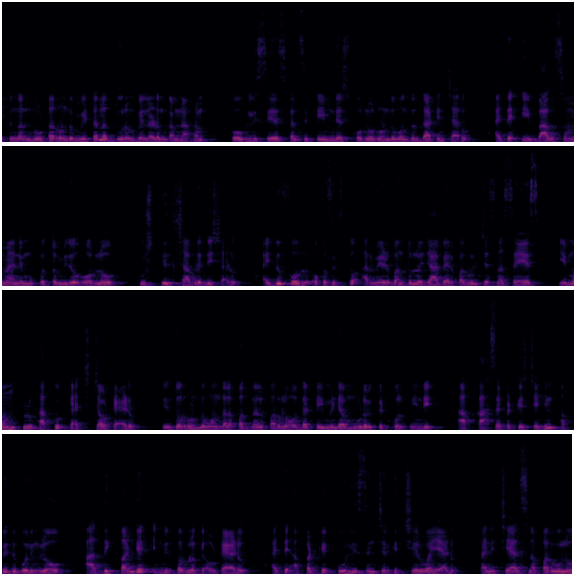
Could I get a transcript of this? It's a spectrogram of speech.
ఏకంగా నూట రెండు మీటర్ల దూరం వెళ్ళడం గమనార్హం. కోహ్లీ శ్రేయస్ కలిసి టీమిండియా స్కోర్ను రెండు వందలు దాటించారు. అయితే ఈ భాగస్వామ్యాన్ని ముప్పై తొమ్మిదో ఓవర్లో కుష్దిల్ షావిడి తీశాడు. ఐదు ఫోర్లు ఒక సిక్స్తో అరవై ఏడు బంతుల్లో యాభై ఆరు పరుగులు చేసిన శ్రేయస్ ఇమాం హుల్ హక్కు క్యాచ్ చౌటాడు. దీంతో రెండు వందల పద్నాలుగు పరుగుల వద్ద టీమిండియా మూడో వికెట్ కోల్పోయింది. ఆ కాసేపటికే షహీన్ అఫ్రీద్ బౌలింగ్లో హార్దిక్ పాండ్యా ఎనిమిది పరుగులకి అవుట్ అయ్యాడు అయితే అప్పటికే కోహ్లీ సెంచరీకి చేరువయ్యాడు. కానీ చేయాల్సిన పరుగులు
